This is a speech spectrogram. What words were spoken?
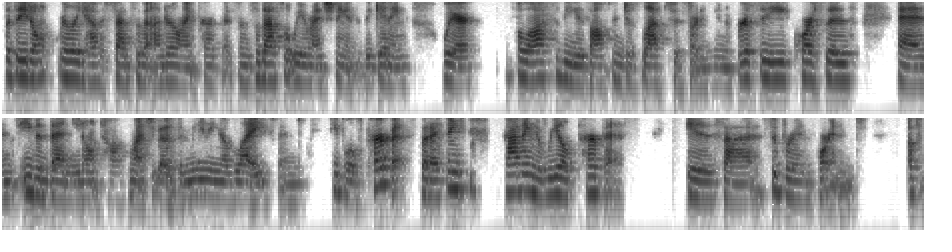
but they don't really have a sense of the underlying purpose. And so that's what we were mentioning at the beginning, where philosophy is often just left to sort of university courses. And even then, you don't talk much about the meaning of life and people's purpose. But I think having a real purpose is uh, super important. Of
